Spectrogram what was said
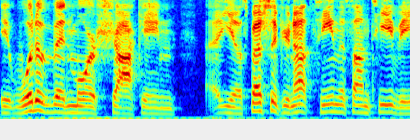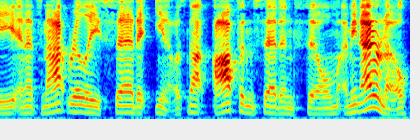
it would have been more shocking uh, you know especially if you're not seeing this on tv and it's not really said you know it's not often said in film i mean i don't know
